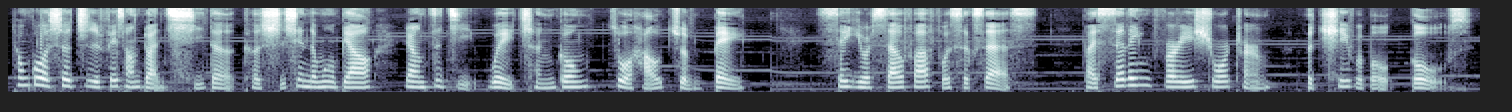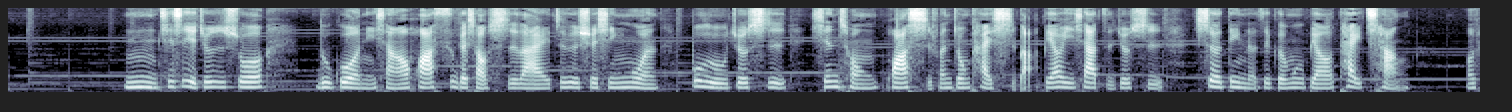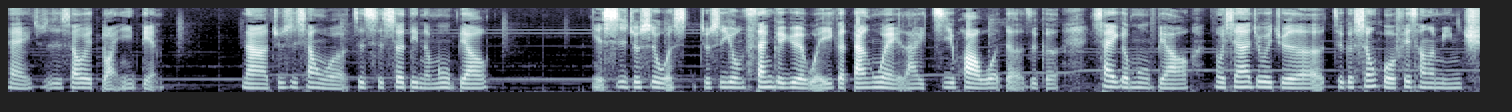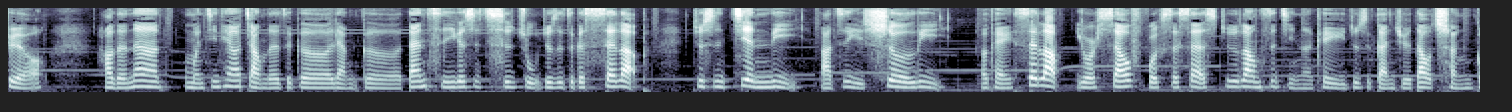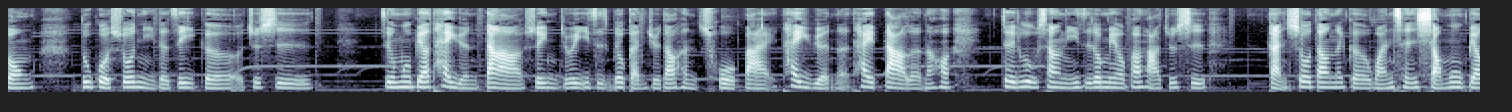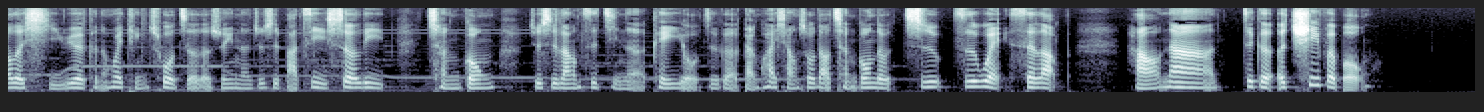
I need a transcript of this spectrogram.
通过设置非常短期的可实现的目标，让自己为成功做好准备。Set yourself up for success by setting very short-term achievable goals。嗯，其实也就是说，如果你想要花四个小时来就是学习英文，不如就是先从花十分钟开始吧，不要一下子就是设定的这个目标太长。OK，就是稍微短一点，那就是像我这次设定的目标，也是就是我就是用三个月为一个单位来计划我的这个下一个目标。那我现在就会觉得这个生活非常的明确哦。好的，那我们今天要讲的这个两个单词，一个是词组，就是这个 set up，就是建立，把自己设立。OK，set up yourself for success，就是让自己呢可以就是感觉到成功。如果说你的这个就是这个目标太远大，所以你就会一直都感觉到很挫败，太远了，太大了。然后在路上你一直都没有办法就是感受到那个完成小目标的喜悦，可能会挺挫折的。所以呢，就是把自己设立。成功就是让自己呢可以有这个赶快享受到成功的滋滋味。Set up 好，那这个 achievable，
